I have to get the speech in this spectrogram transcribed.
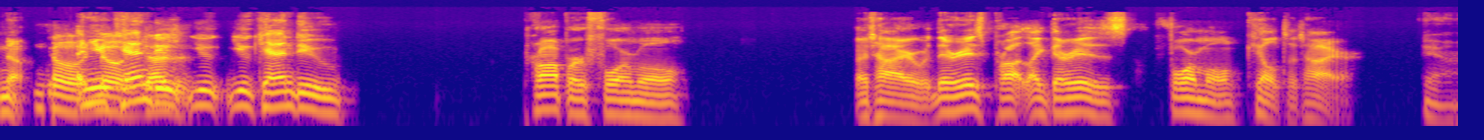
No, No, and you no, can do you you can do proper formal attire. There is pro like there is formal kilt attire. Yeah.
